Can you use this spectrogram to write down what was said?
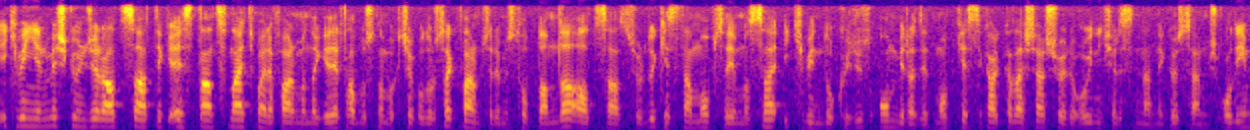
2025 güncel 6 saatlik Estant Nightmare farmında gelir tablosuna bakacak olursak farm süremiz toplamda 6 saat sürdü. Kesilen mob sayımız ise 2911 adet mob kestik arkadaşlar. Şöyle oyun içerisinden de göstermiş olayım.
